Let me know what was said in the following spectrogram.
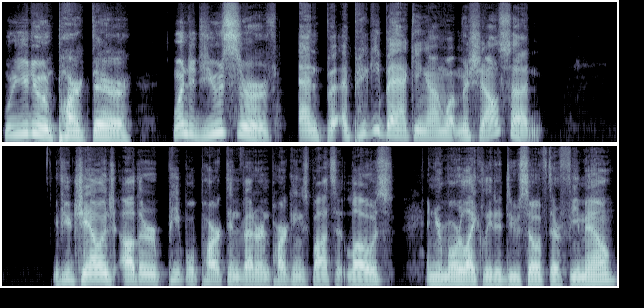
what are you doing parked there? When did you serve? And p- uh, piggybacking on what Michelle said, if you challenge other people parked in veteran parking spots at Lowe's, and you're more likely to do so if they're female,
